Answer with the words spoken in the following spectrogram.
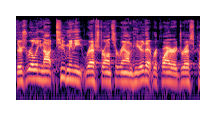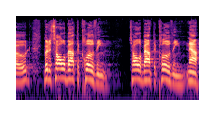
There's really not too many restaurants around here that require a dress code, but it's all about the clothing. It's all about the clothing. Now,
